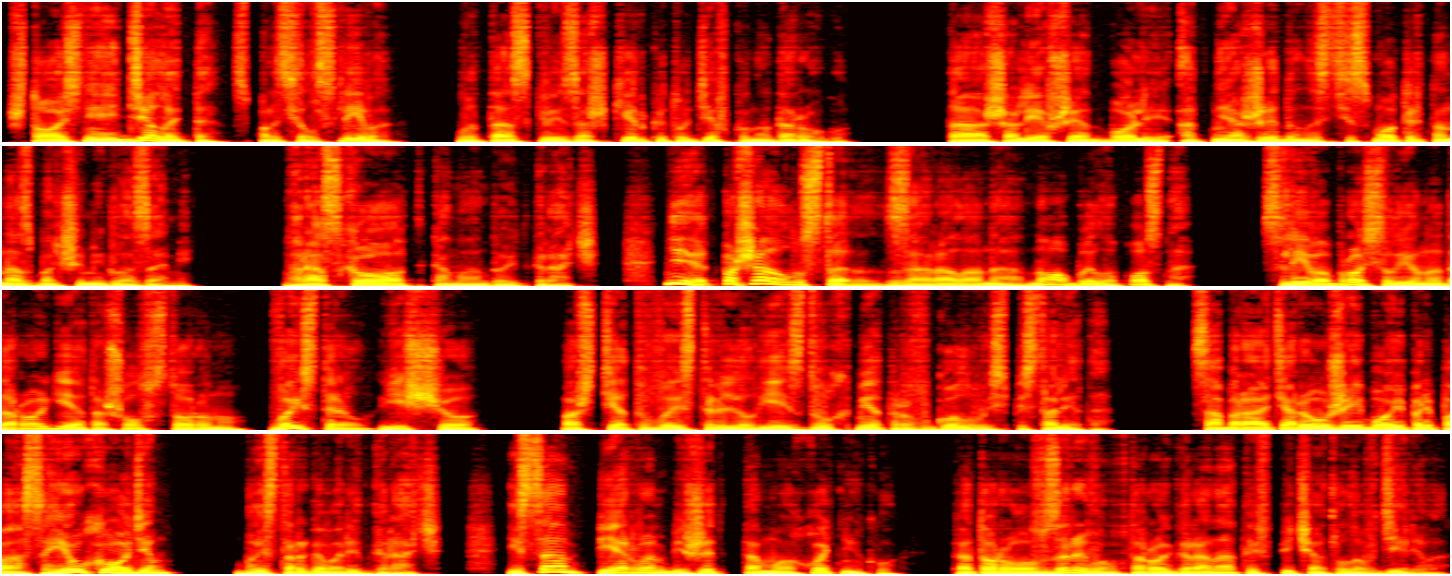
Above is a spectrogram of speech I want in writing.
«Что с ней делать-то?» — спросил Слива, вытаскивая за шкирку эту девку на дорогу. Та, ошалевшая от боли, от неожиданности, смотрит на нас большими глазами. «В расход!» — командует грач. «Нет, пожалуйста!» — заорала она, но было поздно. Слива бросил ее на дороге и отошел в сторону. Выстрел, еще. Паштет выстрелил ей с двух метров в голову из пистолета. «Собрать оружие и боеприпасы и уходим!» — быстро говорит грач. И сам первым бежит к тому охотнику, которого взрывом второй гранаты впечатало в дерево.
